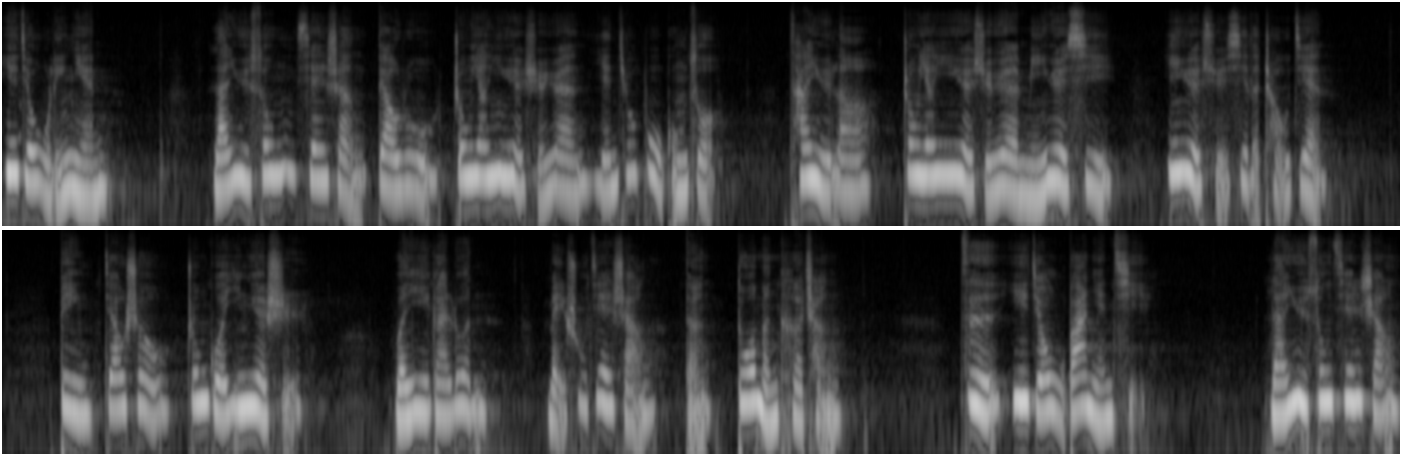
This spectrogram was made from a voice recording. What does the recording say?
一九五零年。蓝玉松先生调入中央音乐学院研究部工作，参与了中央音乐学院民乐系、音乐学系的筹建，并教授中国音乐史、文艺概论、美术鉴赏等多门课程。自1958年起，蓝玉松先生。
